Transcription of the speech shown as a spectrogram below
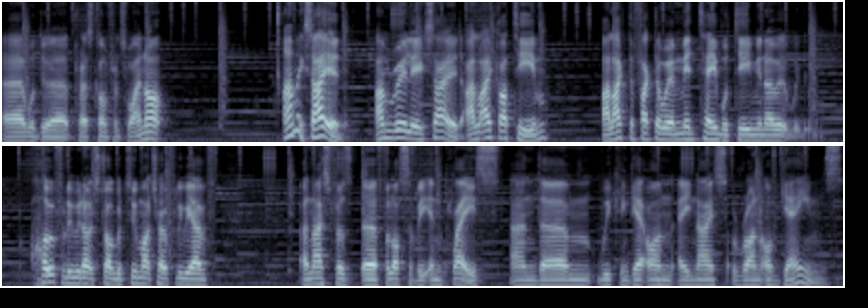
Uh, we'll do a press conference. Why not? I'm excited. I'm really excited. I like our team. I like the fact that we're a mid-table team. You know, hopefully we don't struggle too much. Hopefully we have a nice uh, philosophy in place. And um, we can get on a nice run of games.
